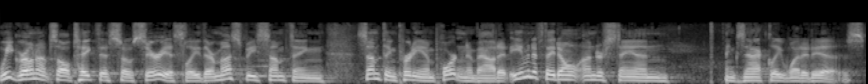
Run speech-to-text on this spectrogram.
we grown-ups all take this so seriously. There must be something, something pretty important about it, even if they don't understand exactly what it is.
